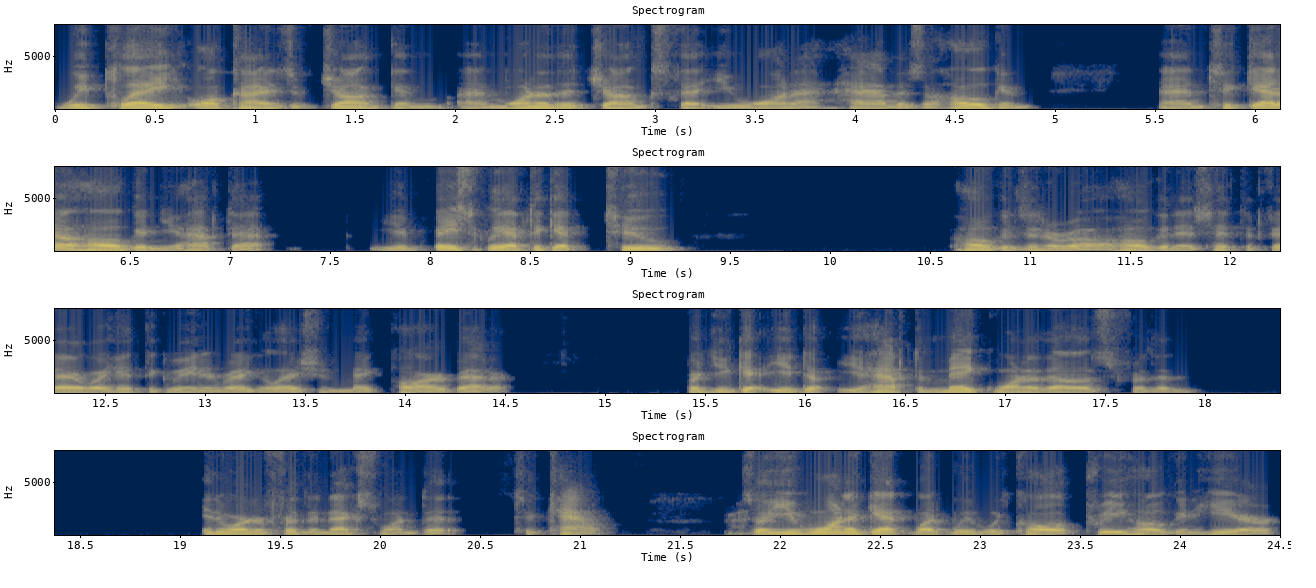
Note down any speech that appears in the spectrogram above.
we play all kinds of junk and and one of the junks that you want to have is a Hogan. And to get a Hogan, you have to you basically have to get two Hogans in a row. A Hogan is hit the fairway, hit the green in regulation, make par better. But you get you do, you have to make one of those for the in order for the next one to to count. So you want to get what we would call a pre-Hogan here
